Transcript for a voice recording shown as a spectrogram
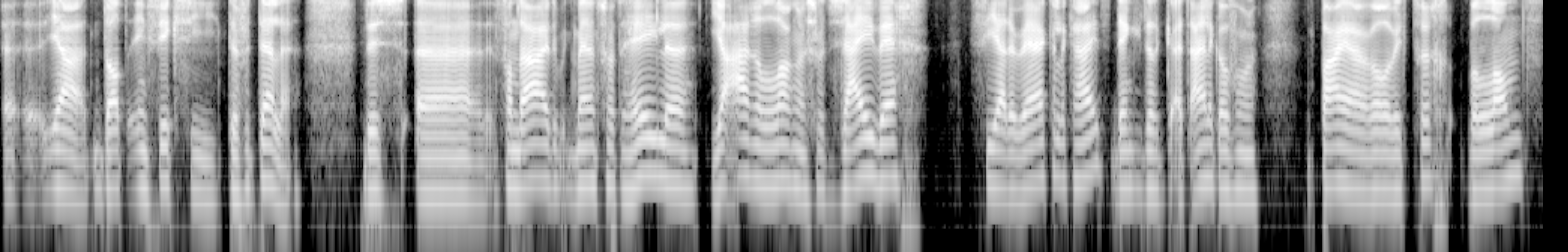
uh, ja, dat in fictie te vertellen. Dus uh, vandaar, ik ben een soort hele jarenlange soort zijweg via de werkelijkheid. Denk ik dat ik uiteindelijk over een paar jaar wel weer terug beland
